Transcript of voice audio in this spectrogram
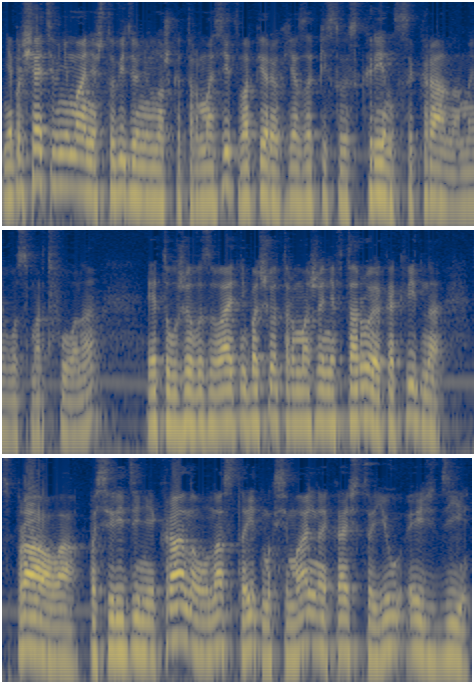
Не обращайте внимания, что видео немножко тормозит. Во-первых, я записываю скрин с экрана моего смартфона. Это уже вызывает небольшое торможение. Второе, как видно, справа посередине экрана у нас стоит максимальное качество UHD.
